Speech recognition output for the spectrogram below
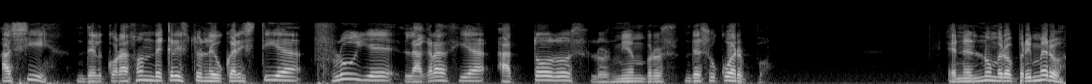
así del corazón de Cristo en la Eucaristía fluye la gracia a todos los miembros de su cuerpo. En el número primero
